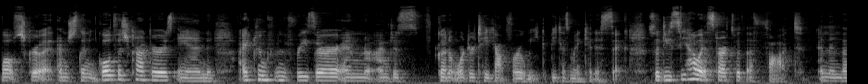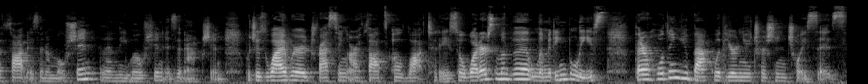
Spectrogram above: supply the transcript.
well, screw it. I'm just going to goldfish crackers and ice cream from the freezer, and I'm just going to order takeout for a week because my kid is sick. So, do you see how it starts with a thought? And then the thought is an emotion, and then the emotion is an action, which is why we're addressing our thoughts a lot today. So, what are some of the limiting beliefs that are holding you back with your nutrition choices?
